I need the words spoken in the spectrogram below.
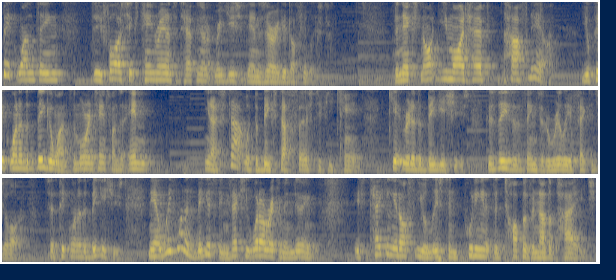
Pick one thing, do five, six, ten rounds of tapping on it, reduce it down to zero, get off your list. The next night, you might have half an hour. You'll pick one of the bigger ones, the more intense ones, and you know, start with the big stuff first if you can. Get rid of the big issues because these are the things that have really affected your life. So pick one of the big issues. Now with one of the bigger things, actually what I recommend doing is taking it off your list and putting it at the top of another page.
